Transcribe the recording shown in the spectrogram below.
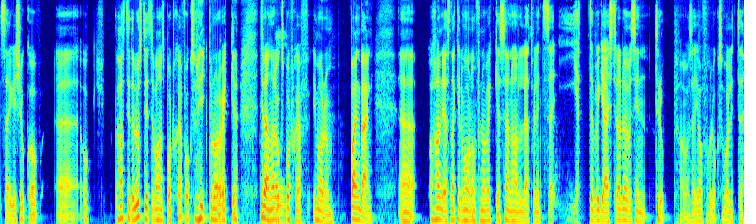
Sergej Tjukov eh, och hastigt och lustigt så var han sportchef också, det gick på några veckor. Tränare och mm. sportchef i Mörrum. Bang bang. Eh, Och han, jag snackade med honom för några veckor sedan och han lät väl inte så jättebegeistrad över sin trupp. Han var såhär, jag får väl också vara lite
